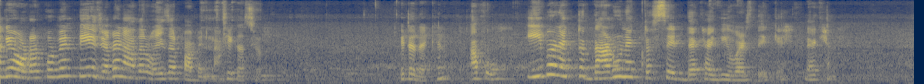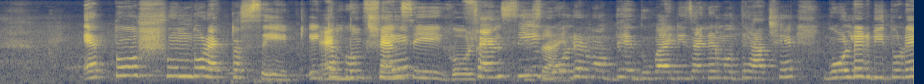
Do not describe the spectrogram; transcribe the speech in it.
আগে অর্ডার করবেন পেয়ে যাবেন আদারওয়াইজ আর পাবেন না। ঠিক আছে। এটা দেখেন। আপু এইবার একটা দারুণ একটা সেট দেখাই ভিউয়ার্সদেরকে দেখেন। এত সুন্দর একটা সেট এটা হচ্ছে ফ্যান্সি গোল্ড ফ্যান্সি গোল্ডের মধ্যে দুবাই ডিজাইনের মধ্যে আছে। গোল্ডের ভিতরে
